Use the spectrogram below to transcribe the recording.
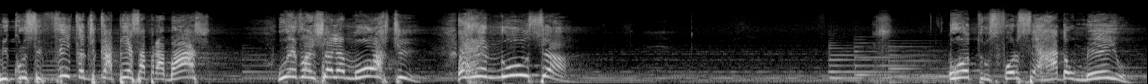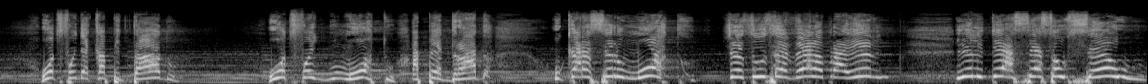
Me crucifica de cabeça para baixo. O Evangelho é morte, é renúncia. Outros foram cerrados ao meio. Outro foi decapitado. Outro foi morto, a pedrada. O cara sendo morto, Jesus revela para ele. E ele tem acesso ao céu.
